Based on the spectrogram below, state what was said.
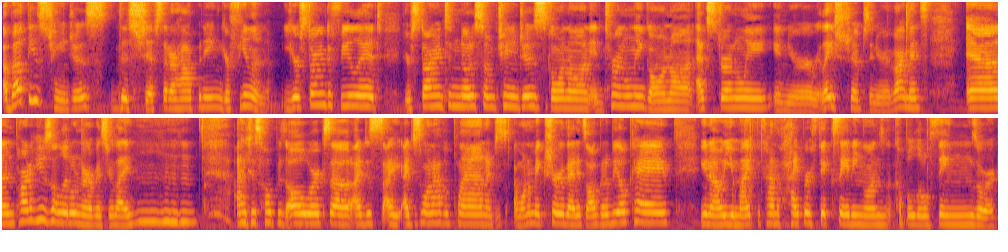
about these changes, these shifts that are happening, you're feeling them. You're starting to feel it. You're starting to notice some changes going on internally, going on externally in your relationships, in your environments. and part of you is a little nervous you're like i just hope it all works out i just i, I just want to have a plan i just i want to make sure that it's all going to be okay you know you might be kind of hyper fixating on a couple little things or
